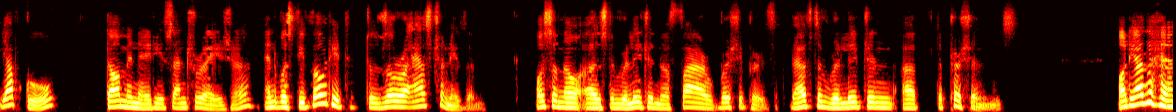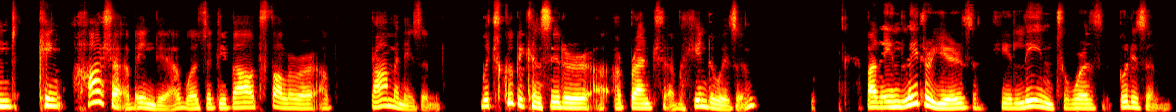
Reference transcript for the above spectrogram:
Yapgu dominated Central Asia and was devoted to Zoroastrianism, also known as the religion of fire worshippers. That's the religion of the Persians. On the other hand, King Harsha of India was a devout follower of Brahmanism, which could be considered a, a branch of Hinduism. But in later years, he leaned towards Buddhism.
